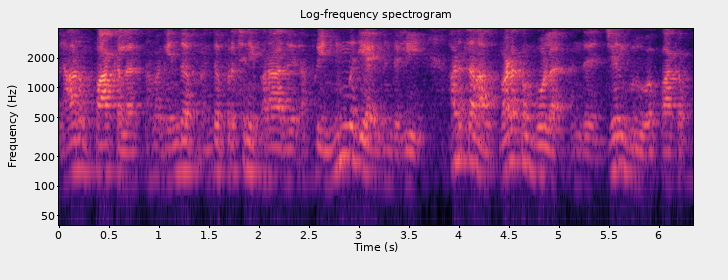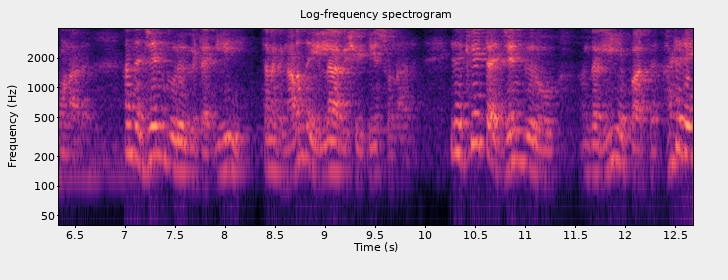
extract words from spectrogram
யாரும் பார்க்கல? நமக்கு எந்த எந்த பிரச்சனையும் வராது அப்படி நிம்மதியா இருந்த லீ அடுத்த நாள் வழக்கம் போல அந்த ஜென் குருவை பார்க்க போனாரு. அந்த ஜென் குரு கிட்ட லீ தனக்கு நடந்த எல்லா விஷயத்தையும் சொன்னாரு. இதை கேட்ட ஜென் குரு அந்த லீயை பார்த்து அடடே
